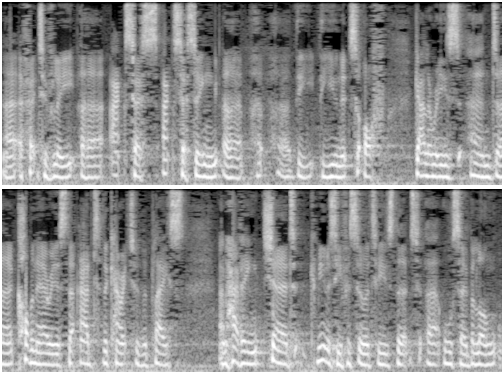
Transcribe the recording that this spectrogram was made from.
uh, effectively uh, access, accessing uh the, the units off galleries and common areas that add to the character of the place and having shared community facilities that uh, also belong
